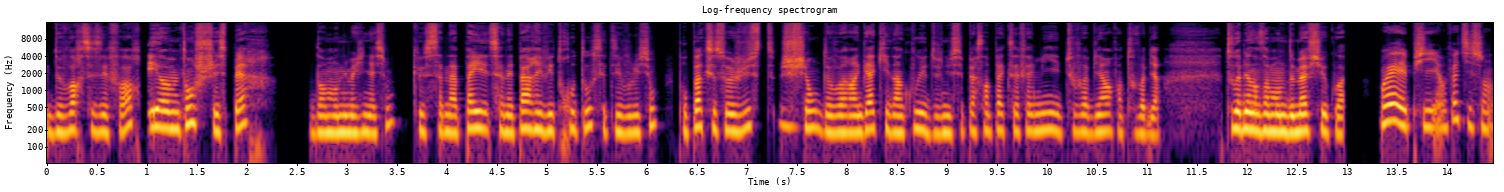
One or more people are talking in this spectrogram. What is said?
de voir ses efforts. Et en même temps, j'espère, dans mon imagination, que ça n'a pas, ça n'est pas arrivé trop tôt, cette évolution, pour pas que ce soit juste chiant de voir un gars qui d'un coup est devenu super sympa avec sa famille et tout va bien, enfin tout va bien. Tout va bien dans un monde de mafieux, quoi. Ouais, et puis en fait, ils sont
